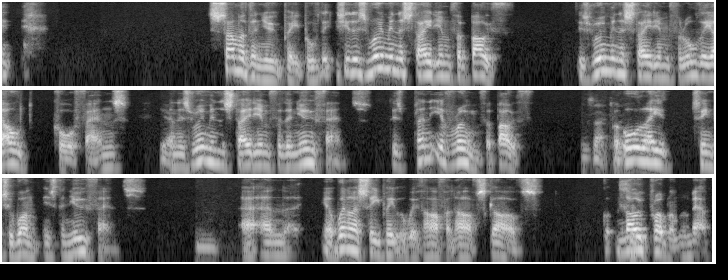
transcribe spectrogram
it, some of the new people, see, there's room in the stadium for both. There's room in the stadium for all the old core fans, Yeah. and there's room in the stadium for the new fans. There's plenty of room for both. Exactly. But all they seem to want is the new fans. Mm. Uh, and you know, when I see people with half and half scarves, got no problem. I met,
